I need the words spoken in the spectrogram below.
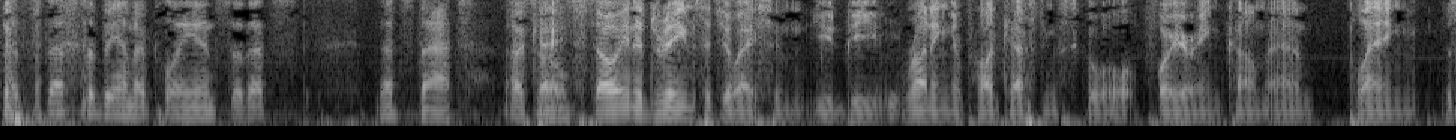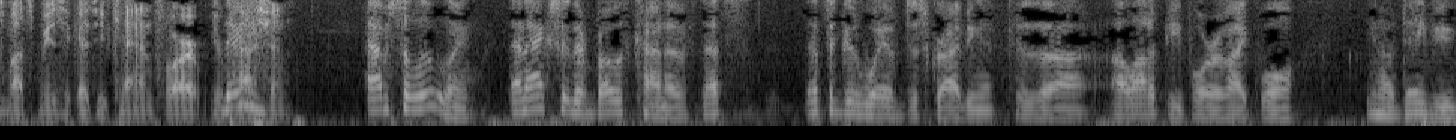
that's that's the band I play in. So that's that's that. Okay, So, so in a dream situation, you'd be running a podcasting school for your income and playing as much music as you can for your There passion. absolutely. And actually, they're both kind of that's that's a good way of describing it because uh, a lot of people are like, well, you know, Dave, you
